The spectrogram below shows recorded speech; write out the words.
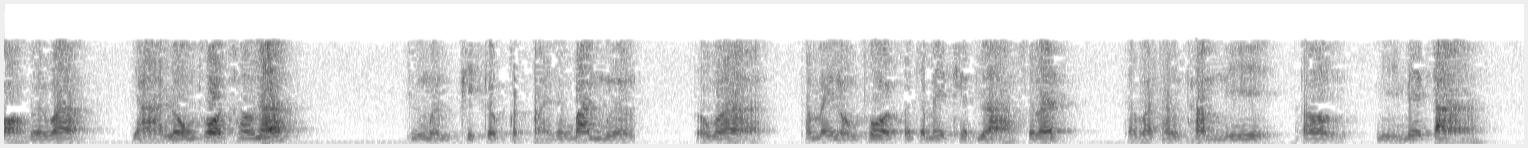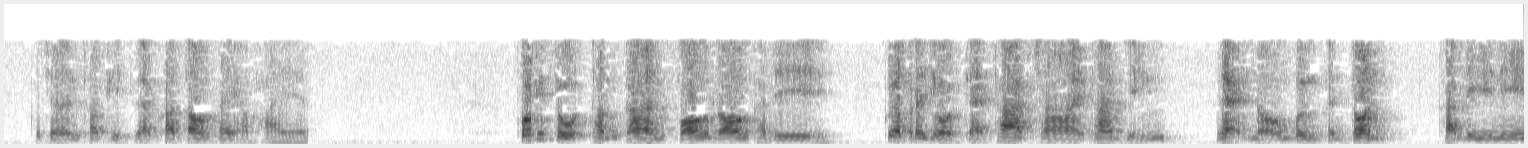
บอกด้วยว่า อย่าลงโทษเขานะ ซึ่งมันผิดกับกฎหมายทางบ้านเมือง เพราะว่าถ้าไม่ลงโทษก็จะไม่เข็ดหลาบใช่ไหมแต่ว่าทางธรรมนี้ต้องมีเมตตา เพราะฉะนั้นเขาผิดแล้วก็ต้องให้อภัย พวกพิสุทำการฟ้องร้องคดี เพื่อประโยชน์แก่ทาสชายทาสหญิง และหนองบึงเป็นต้น คดีนี้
